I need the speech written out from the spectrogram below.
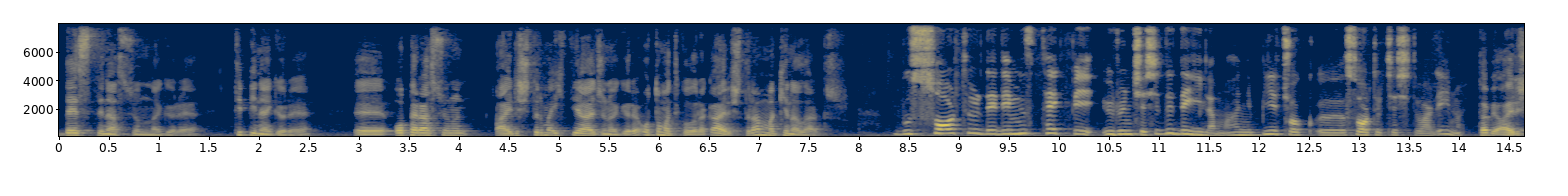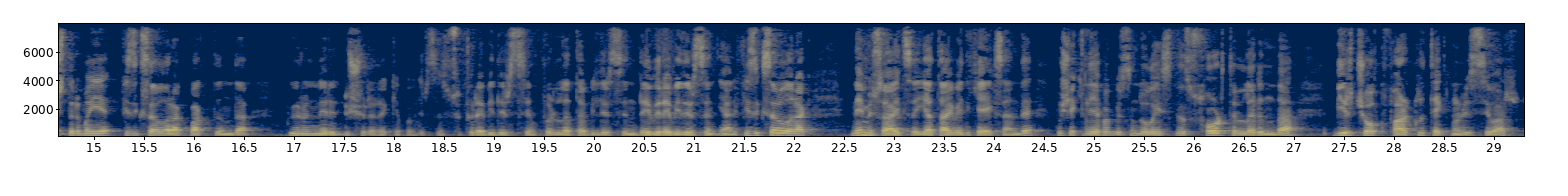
destinasyonuna göre, tipine göre, e, operasyonun ayrıştırma ihtiyacına göre otomatik olarak ayrıştıran makinalardır. Bu sorter dediğimiz tek bir ürün çeşidi değil ama hani birçok e, sorter çeşidi var değil mi? Tabii ayrıştırmayı fiziksel olarak baktığında ürünleri düşürerek yapabilirsin, süpürebilirsin, fırlatabilirsin, devirebilirsin. Yani fiziksel olarak ne müsaitse yatay ve dikey eksende bu şekilde yapabilirsin. Dolayısıyla sorterların da birçok farklı teknolojisi var.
